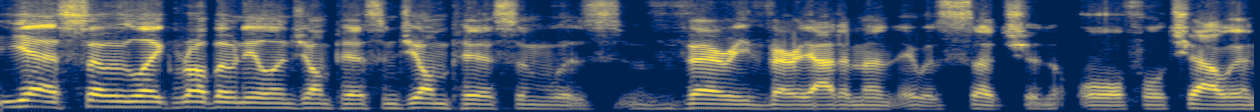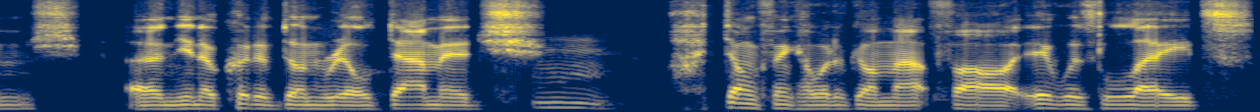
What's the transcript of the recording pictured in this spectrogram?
yeah, so like Rob O'Neill and John Pearson. John Pearson was very, very adamant. It was such an awful challenge, and you know could have done real damage. Mm. I don't think I would have gone that far. It was late.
